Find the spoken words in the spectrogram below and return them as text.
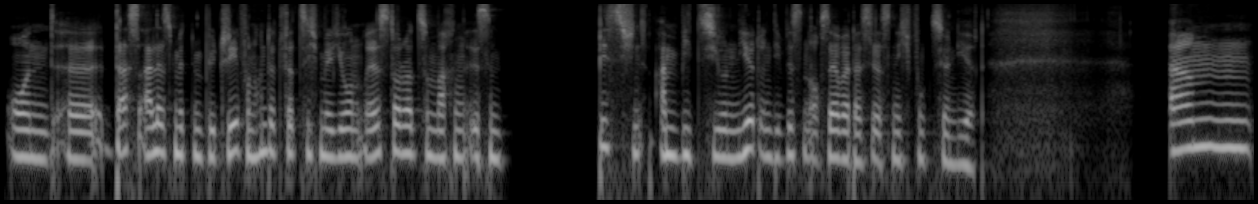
Und äh, das alles mit einem Budget von 140 Millionen US-Dollar zu machen, ist ein bisschen ambitioniert und die wissen auch selber, dass das nicht funktioniert. Ähm,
